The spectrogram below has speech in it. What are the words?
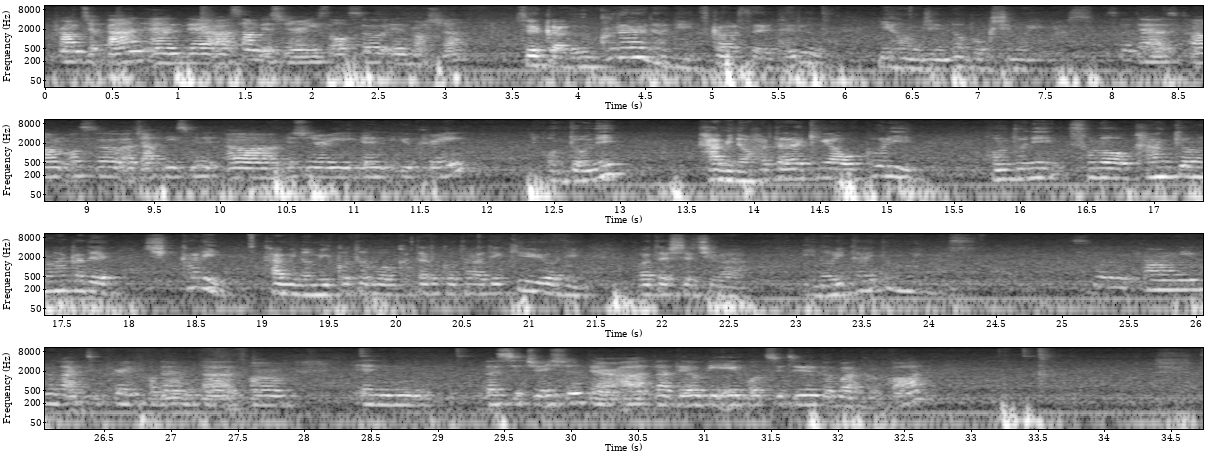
from Japan, and there are some missionaries also in Russia. それからウクライナに使わされている日本人の牧師もいます So there's um, also a Japanese uh, missionary in Ukraine. 本当に神の働きが起こり本当にその環境の中でしっかり神の御言葉を語ることができるように私たちは祈りたいと思います So um, we would like to pray for them that um, in the situation they're at, that they will be able to do the work of God.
